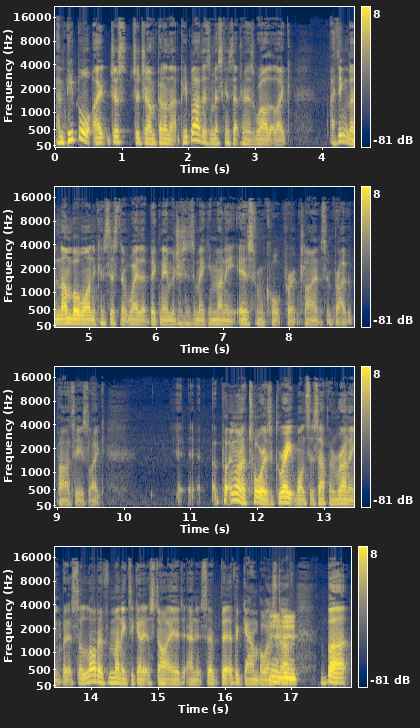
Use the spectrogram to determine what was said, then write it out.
And people, I just to jump in on that, people have this misconception as well that like, I think the number one consistent way that big name magicians are making money is from corporate clients and private parties. Like, uh, uh, putting on a tour is great once it's up and running, but it's a lot of money to get it started, and it's a bit of a gamble and stuff. Mm-hmm. But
